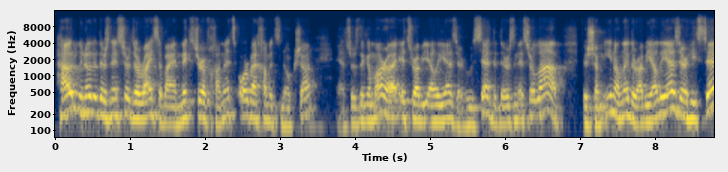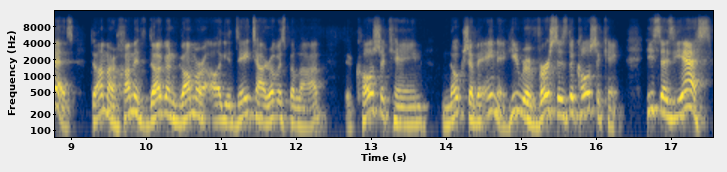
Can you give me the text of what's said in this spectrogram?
how do we know that there's Nisr Daraisa by a mixture of chametz or by chametz noksha? Answers the Gemara, it's Rabbi Eliezer who said that there's an Isser Lab. Vishaminan, like the Rabbi Eliezer, he says, Amar chametz dagan gomer al yedeita rovis belab. The kol shekain noksha be'ene. He reverses the kol. He says, yes,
